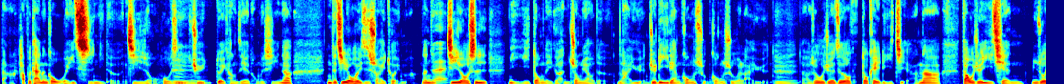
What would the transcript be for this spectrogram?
大，它不太能够维持你的肌肉，或者是去对抗这些东西。那你的肌肉会一直衰退嘛？那你肌肉是你移动的一个很重要的来源，就力量供输供输的来源，嗯，对吧？所以我觉得这都都可以理解啊。那但我觉得以前你说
